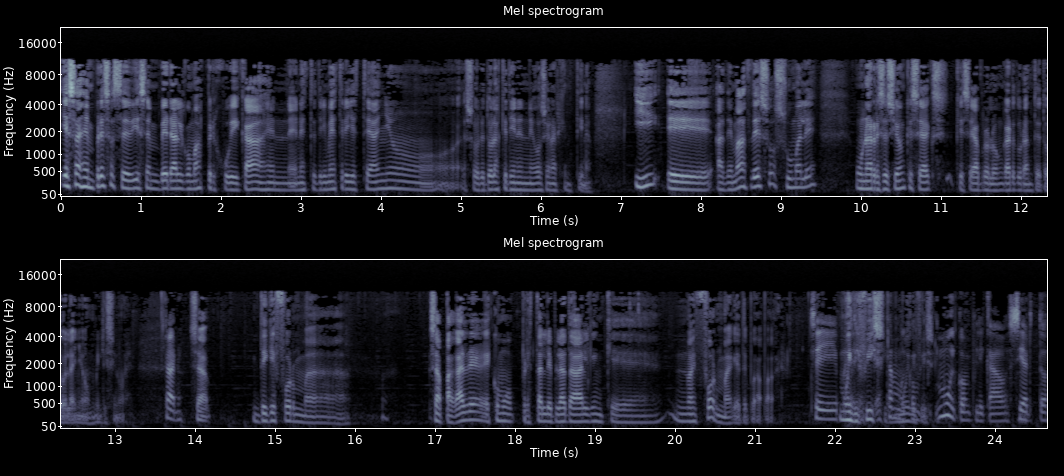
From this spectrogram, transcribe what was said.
Esas empresas se debiesen ver algo más perjudicadas en, este trimestre y este año, sobre todo las que tienen negocio en Argentina. Y eh, además de eso, súmale una recesión que se, va, que se va a prolongar durante todo el año 2019. Claro. O sea, ¿de qué forma o sea, pagarle es como prestarle plata a alguien que no hay forma que te pueda pagar. Sí, muy pues, difícil, muy, difícil. Muy complicado, cierto.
